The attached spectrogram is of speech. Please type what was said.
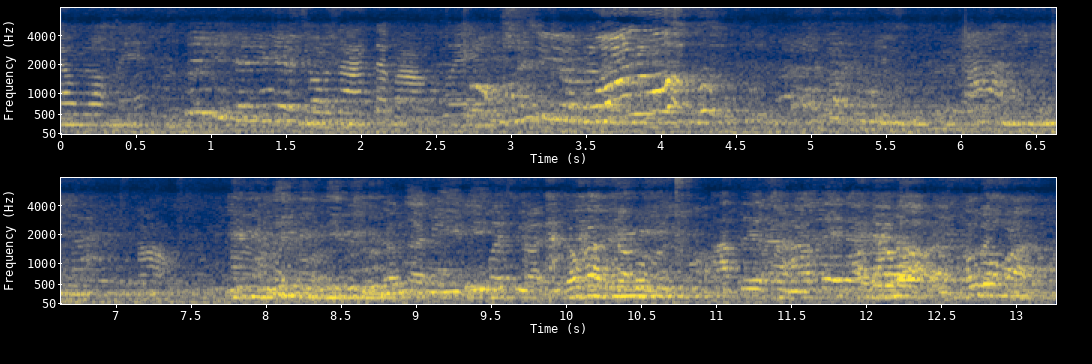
ရောက်တော့မယ်စောစားတက်ပါကွယ်မောလို့ လောကကြီးကိုအသေးအသေးတော့တော့မှာ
